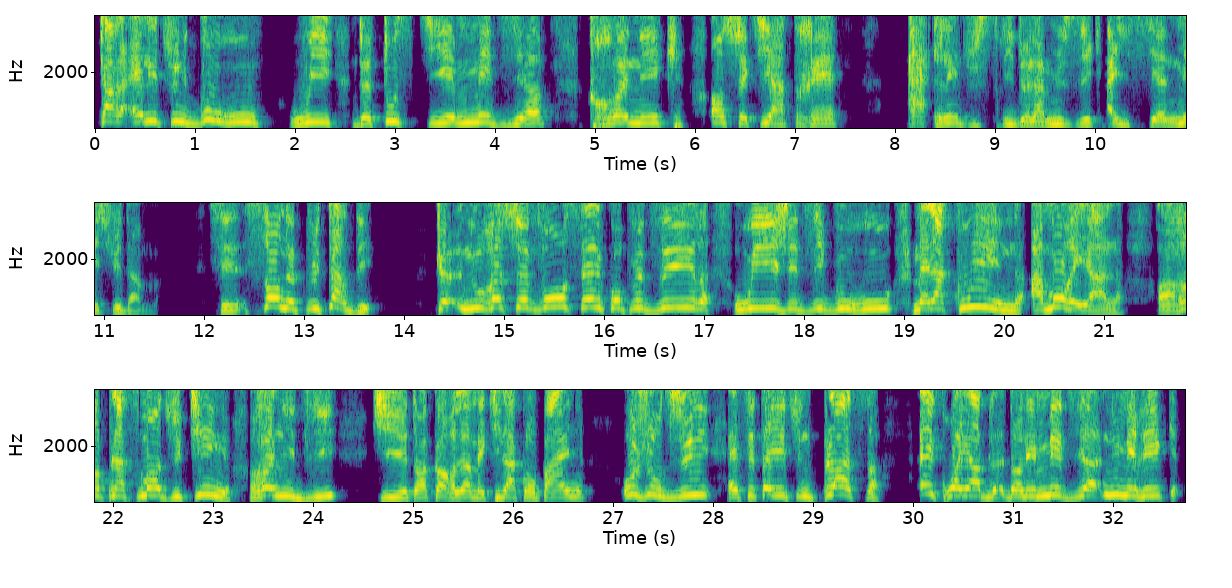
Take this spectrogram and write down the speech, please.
car elle est une gourou oui, de tout ce qui est média, chronique, en ce qui a trait à l'industrie de la musique haïtienne, messieurs, dames. C'est sans ne plus tarder que nous recevons celle qu'on peut dire, oui, j'ai dit gourou, mais la queen à Montréal, en remplacement du king Ronnie D, qui est encore là, mais qui l'accompagne. Aujourd'hui, elle s'est taillée une place incroyable dans les médias numériques.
